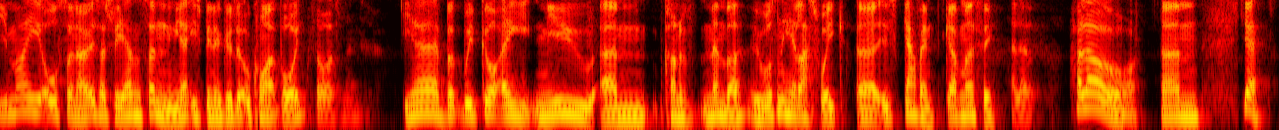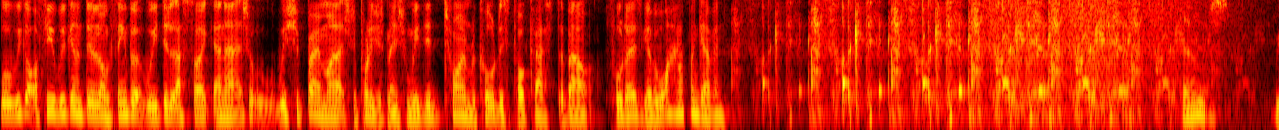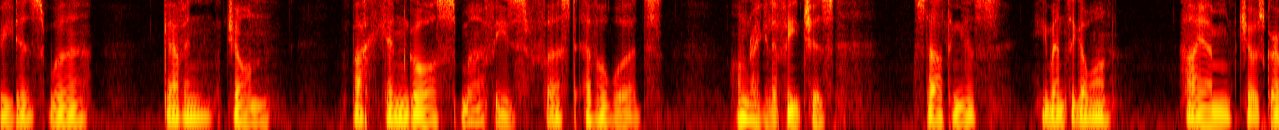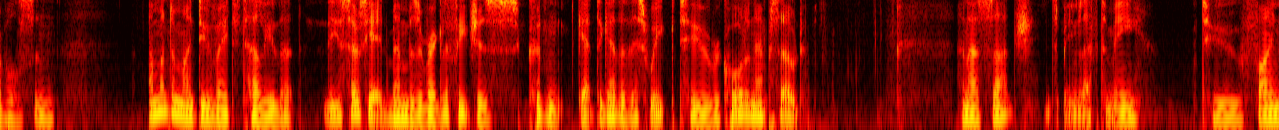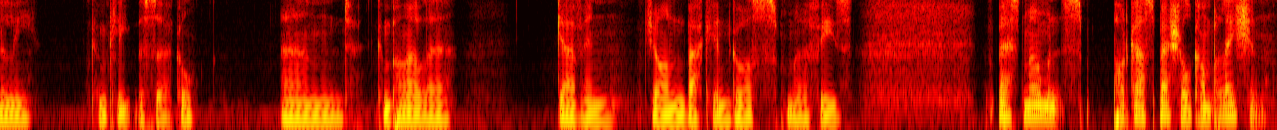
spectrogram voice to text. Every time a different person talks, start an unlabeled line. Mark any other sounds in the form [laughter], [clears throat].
You may also notice, actually, he hasn't said anything yet. He's been a good little quiet boy.
thought I was meant to.
Yeah, but we've got a new um, kind of member who wasn't here last week. Uh, is Gavin, Gav Murphy.
Hello.
Hello. Um, yeah, well, we got a few. We're going to do a long thing, but we did it last week, and actually, we should bear in mind. Actually, probably just mention we did try and record this podcast about four days ago. But what happened, Gavin?
Fucked it. I fucked it. I fucked it. I fucked it. I fucked it. I fucked it.
Those readers were Gavin John Bakengors Murphy's first ever words on regular features, starting as he meant to go on. Hi, I'm Joe Skrebels, and I'm under my duvet to tell you that the associated members of regular features couldn't get together this week to record an episode. And as such, it's been left to me to finally complete the circle and compile a Gavin John Back in Bakingos Murphy's Best Moments podcast special compilation.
